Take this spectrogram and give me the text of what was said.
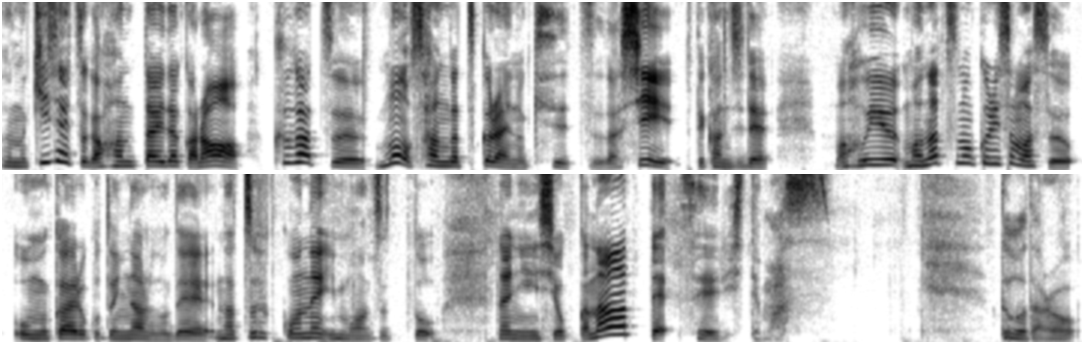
その季節が反対だから9月も3月くらいの季節だしって感じで。真冬真夏のクリスマスを迎えることになるので夏服をね今はずっと何にしよっかなって整理してます。どうだろ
